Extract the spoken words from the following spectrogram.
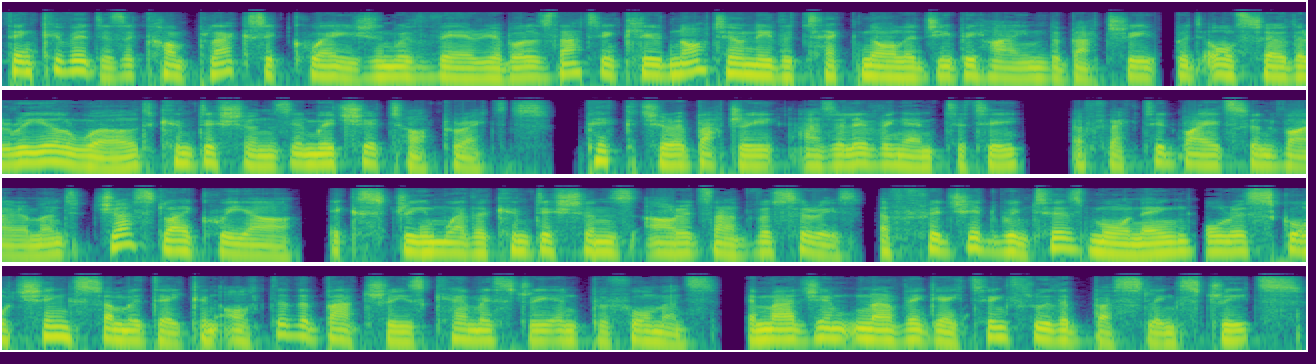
Think of it as a complex equation with variables that include not only the technology behind the battery but also the real-world conditions in which it operates. Picture a battery as a living entity, affected by its environment just like we are. Extreme weather conditions are its adversaries. A frigid winter's morning or a scorching summer day can alter the battery's chemistry and performance. Imagine navigating through the bustling streets,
